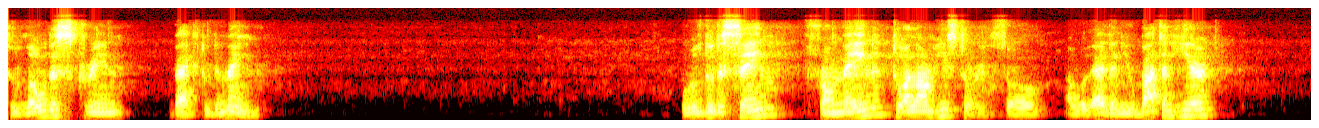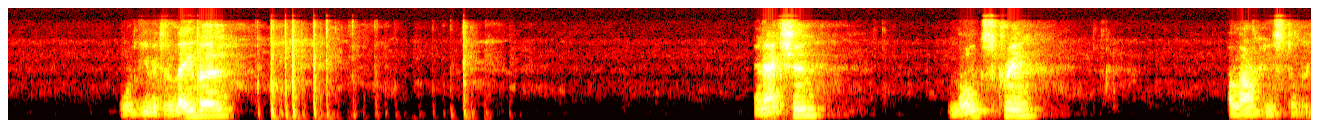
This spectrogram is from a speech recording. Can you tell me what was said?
to load the screen back to the main. We will do the same from main to alarm history. So I will add a new button here. We'll give it a label an action, load screen, alarm history.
